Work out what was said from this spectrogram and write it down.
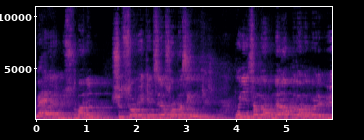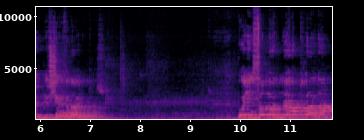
ve her Müslümanın şu soruyu kendisine sorması gerekir. Bu insanlar ne yaptılar da böyle büyük bir şerefe nail oldular? Bu insanlar ne yaptılar da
